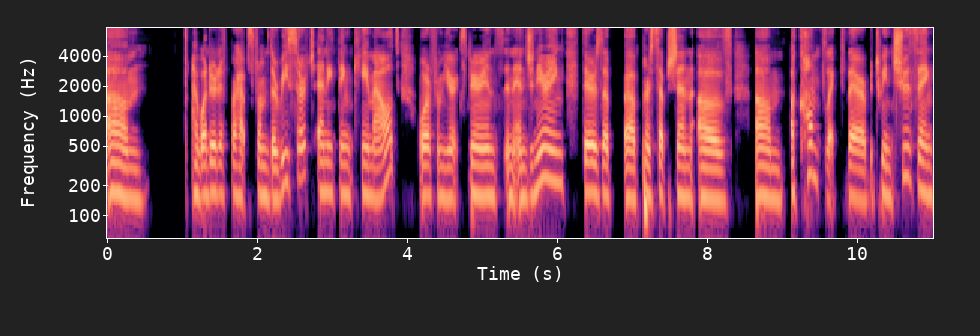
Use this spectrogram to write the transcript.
um, I wondered if perhaps from the research anything came out, or from your experience in engineering, there's a, a perception of um, a conflict there between choosing,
